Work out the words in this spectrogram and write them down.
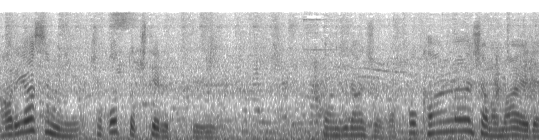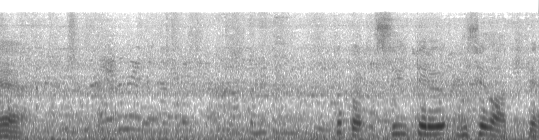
春休みにちょこっと来てるっていう感じなんでしょうか。ここ観覧車の前でちょっと空いてる店があって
